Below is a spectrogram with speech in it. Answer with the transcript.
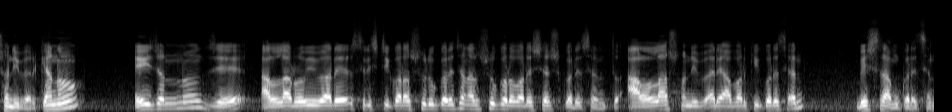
শনিবার। কেন? এই জন্য যে আল্লাহ রবিবারে সৃষ্টি করা শুরু করেছেন আর শুক্রবারে শেষ করেছেন। তো আল্লাহ শনিবারে আবার কি করেছেন? বিশ্রাম করেছেন,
